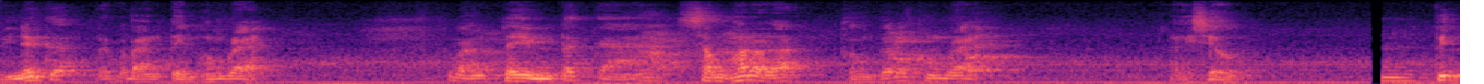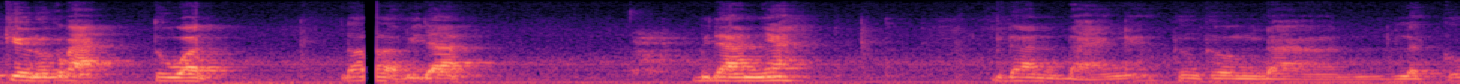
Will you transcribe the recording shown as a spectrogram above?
bị nứt á, là các bạn tìm không ra. Các bạn tìm tất cả xong hết rồi đó còn cái đó không ra là sườn tiếng kêu đó các bạn tu quên đó là bidan. Bidan nhé bidan đạn á, thường thường là lực của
